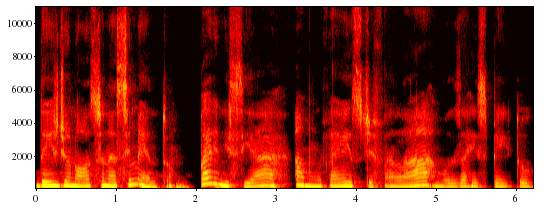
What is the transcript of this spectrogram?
desde o nosso nascimento. Para iniciar, ao invés de falarmos a respeito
